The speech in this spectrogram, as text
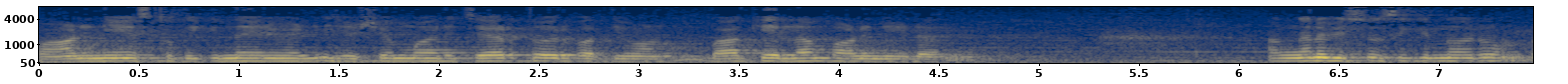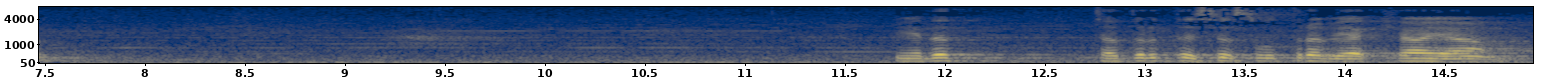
പാണിനിയെ സ്തുതിക്കുന്നതിന് വേണ്ടി ശിഷ്യന്മാർ ചേർത്ത ഒരു പദ്യമാണ്. ബാക്കിയെല്ലാം പാണിനിയുടെ അങ്ങനെ വിശ്വസിക്കുന്നവരും ഉണ്ട് ചതുർദശ സൂത്ര വ്യാഖ്യായാം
